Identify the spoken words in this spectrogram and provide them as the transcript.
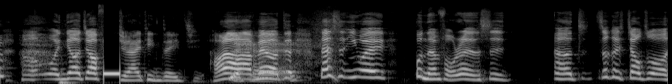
我一定要叫学来听这一集。好了.没有对，但是因为不能否认是，呃，这这个叫做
